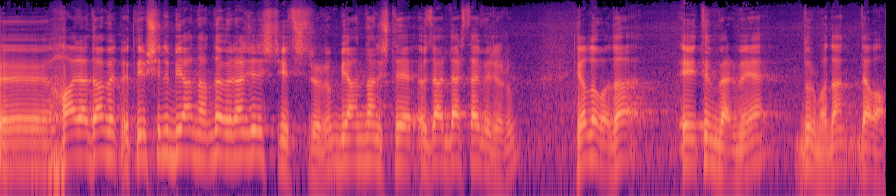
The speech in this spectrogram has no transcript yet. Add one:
E, hala devam etmekteyim. Şimdi bir yandan da öğrenci yetiştiriyorum. Bir yandan işte özel dersler veriyorum. Yalova'da eğitim vermeye durmadan devam.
